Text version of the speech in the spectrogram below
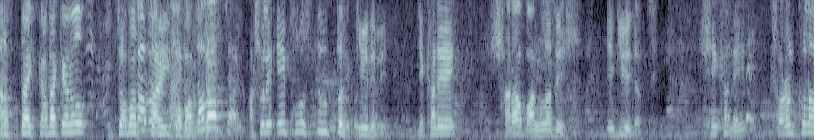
রাস্তায় কাদা কেন? জবাব চাই জবাব চাই। আসলে এই প্রশ্নের উত্তর কে দেবে? যেখানে সারা বাংলাদেশ এগিয়ে যাচ্ছে। সেখানে শরণখোলা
